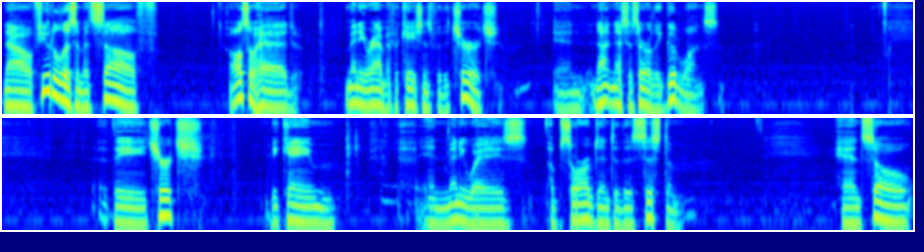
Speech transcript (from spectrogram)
Now, feudalism itself also had many ramifications for the church, and not necessarily good ones. The church became, uh, in many ways, absorbed into this system. And so,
